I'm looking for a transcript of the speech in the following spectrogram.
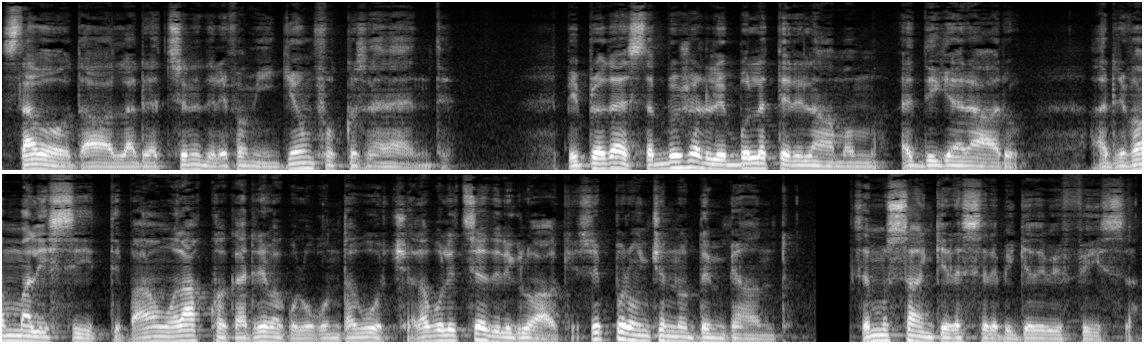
Stavolta la reazione delle famiglie è un fuoco senente. Per protesta bruciare le bollette dell'AMAM e dichiararono Arrivammo malissiti, pagavamo l'acqua che arriva con lo contagocce, la polizia delle cloache, seppure non c'è d'impianto. Siamo stanchi di essere pigliati per fissa.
